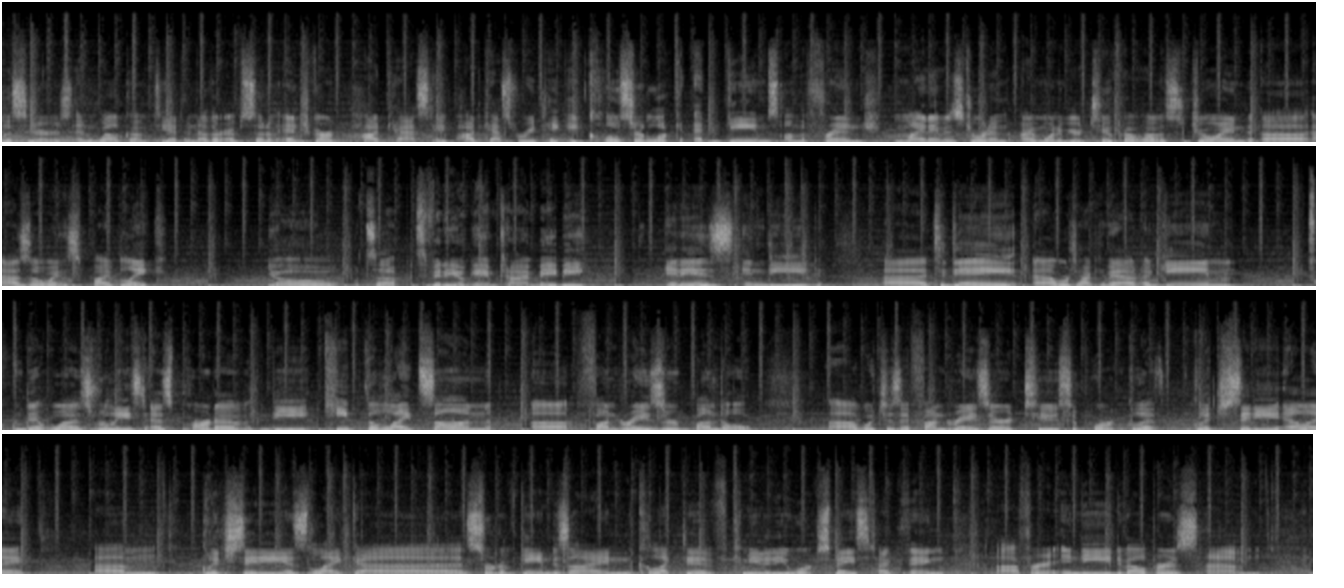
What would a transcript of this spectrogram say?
Listeners, and welcome to yet another episode of Edgeguard Podcast, a podcast where we take a closer look at games on the fringe. My name is Jordan. I'm one of your two co hosts, joined, uh, as always, by Blake. Yo, what's up? It's video game time, baby. It is indeed. Uh, today, uh, we're talking about a game that was released as part of the Keep the Lights On uh, fundraiser bundle, uh, which is a fundraiser to support Gl- Glitch City LA. Um, Glitch City is like a sort of game design collective community workspace type thing uh, for indie developers. Um,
